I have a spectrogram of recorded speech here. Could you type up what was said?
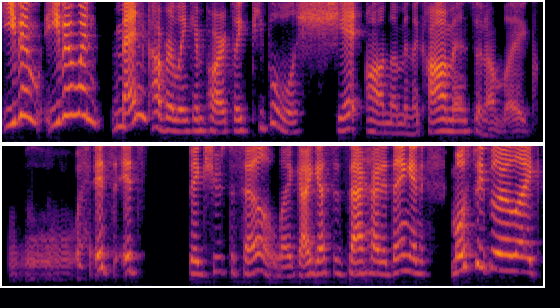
even even when men cover Linkin Park, like people will shit on them in the comments, and I'm like, "Ooh." it's it's big shoes to fill. Like, I guess it's that Yeah. kind of thing. And most people are like,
